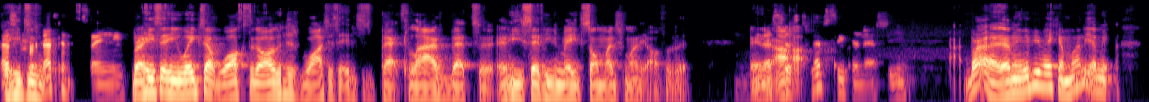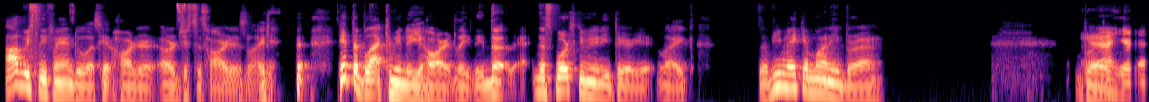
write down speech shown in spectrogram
That's he just, that's insane. Bro, he said he wakes up, walks the dog, and just watches it and just bets live bets it. And he said he's made so much money off of it. And that's I, just that's super nasty. Bro, I mean, if you're making money, I mean, obviously FanDuel has hit harder or just as hard as like hit the black community hard lately. The the sports community, period. Like, so if you're making money, bro. But yeah, I hear that.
